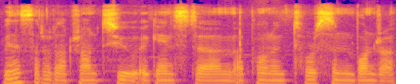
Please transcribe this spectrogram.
We then started out round 2 against um, opponent Torsen Bondra.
